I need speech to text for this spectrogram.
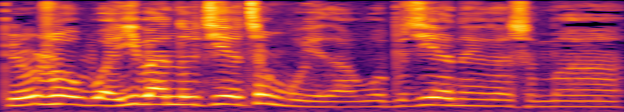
比如说我一般都借正规的，我不借那个什么，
